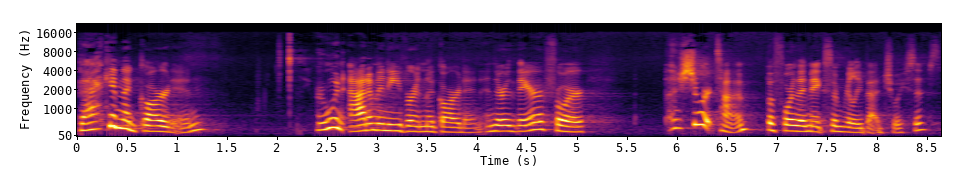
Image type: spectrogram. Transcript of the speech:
back in the garden. Remember when Adam and Eve are in the garden and they're there for a short time before they make some really bad choices?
